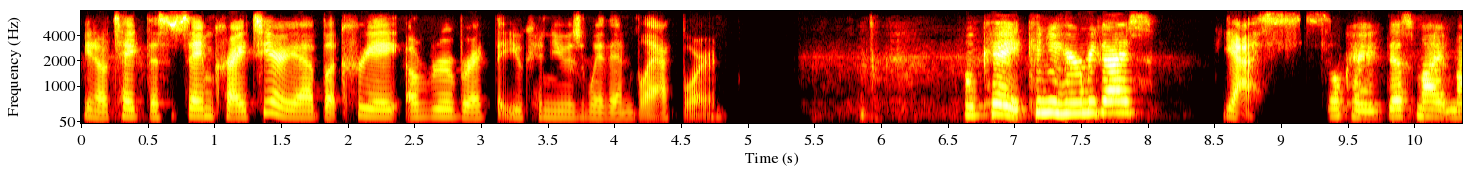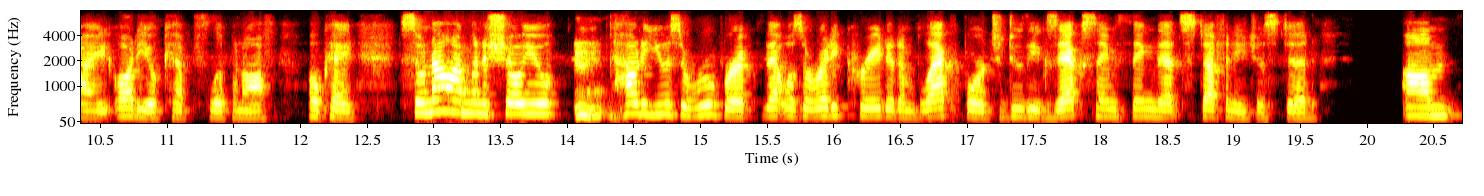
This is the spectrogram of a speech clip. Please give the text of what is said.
you know, take the same criteria but create a rubric that you can use within Blackboard. Okay, can you hear me, guys? Yes. Okay, that's my, my audio kept flipping off. Okay, so now I'm going to show you how to use a rubric that was already created in Blackboard to do the exact same thing that Stephanie just did. Um,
